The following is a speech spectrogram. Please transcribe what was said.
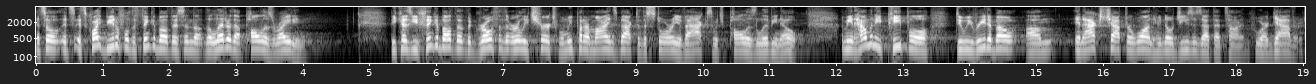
And so it's, it's quite beautiful to think about this in the, the letter that Paul is writing. Because you think about the, the growth of the early church when we put our minds back to the story of Acts, which Paul is living out. I mean, how many people do we read about um, in Acts chapter 1 who know Jesus at that time, who are gathered?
